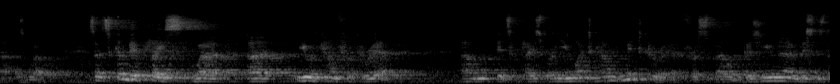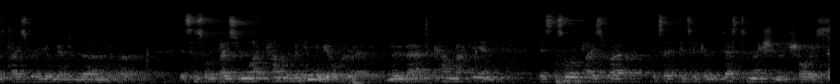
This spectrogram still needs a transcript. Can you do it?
uh, as well. So it's going to be a place where uh, you would come for a career, Um, it's a place where you might come mid-career for a spell because you know this is the place where you're going to learn and develop. It's the sort of place you might come at the beginning of your career, move out, come back in. It's the sort of place where it's a, it's a destination of choice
